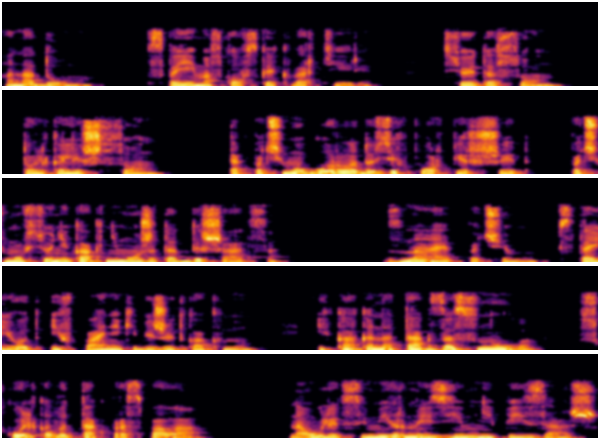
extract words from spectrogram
Она дома, в своей московской квартире. Все это сон, только лишь сон. Так почему горло до сих пор першит? Почему все никак не может отдышаться? Знает почему. Встает и в панике бежит к окну. И как она так заснула? Сколько вот так проспала? На улице мирный зимний пейзаж.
